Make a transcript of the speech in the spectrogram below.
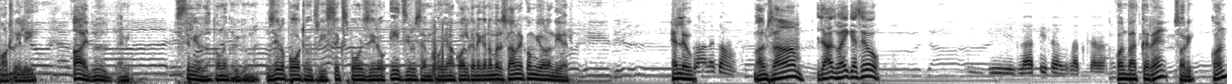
Not really. All right, well, I mean, silly हो जाता हूँ मैं कभी मैं। Zero four two three six four zero eight zero seven four यहाँ कॉल करने का नंबर अस्सलाम वालेकुम you're on the air Ijaz भाई कैसे कौन बात कर रहे हैं? सॉरी कौन?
